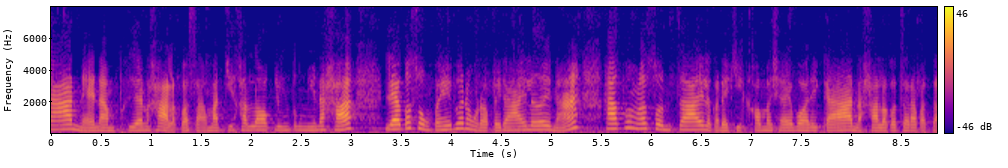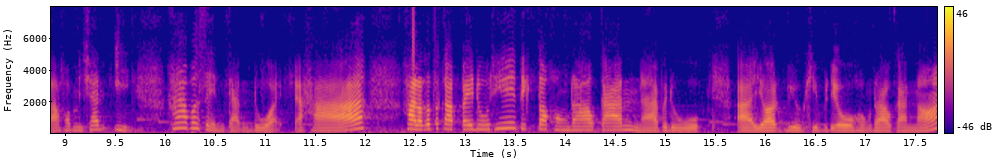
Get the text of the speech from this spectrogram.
การแนะนำเพื่อนค่ะ แล้วก็สามารถคลิกคัดลอกลิงก์ตรงนี้นะคะ แล้วก็ส่งไปให้เพื่อนของเราไปได้เลยนะ หากเพื่อนเราสนใจแล้วก็ได้คลิกเข้ามาใช้บริการนะคะ เราก็จะรับอัตราคอมมิชชั่นอีก 5%กันด้วยนะคะ ค่ะเราก็จะกลับไปดูที่ TikTok ของเรากันนะ ไปดูอยอดวิวคลิปวิดีโอของเรากันเนาะ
